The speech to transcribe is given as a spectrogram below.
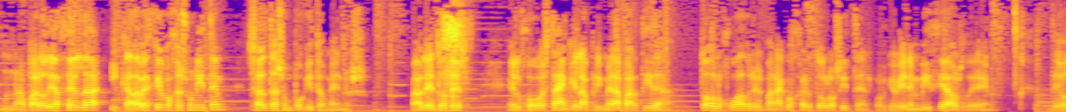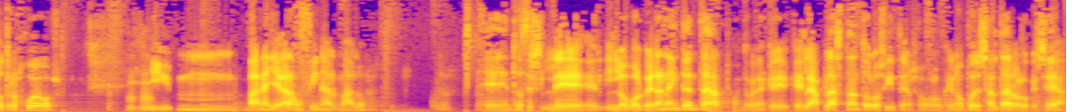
una parodia Zelda, y cada vez que coges un ítem saltas un poquito menos, ¿vale? Entonces el juego está en que la primera partida todos los jugadores van a coger todos los ítems porque vienen viciados de, de otros juegos y mm, van a llegar a un final malo. Eh, entonces le, lo volverán a intentar, cuando vean que, le aplastan todos los ítems o lo que no puede saltar o lo que sea,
